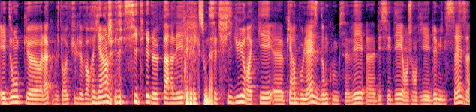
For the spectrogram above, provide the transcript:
Et donc, euh, voilà, comme je ne recule devant rien, j'ai décidé de parler de cette figure qui est euh, Pierre Boulez, donc, comme vous le savez, euh, décédé en janvier 2016,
